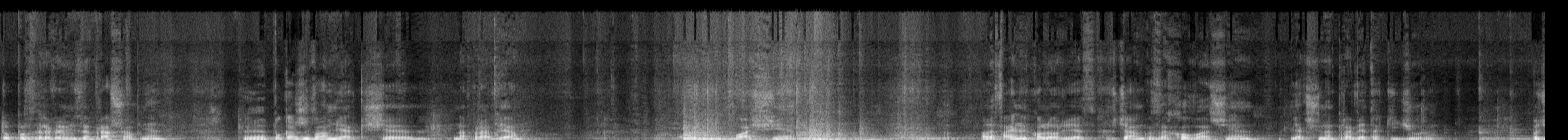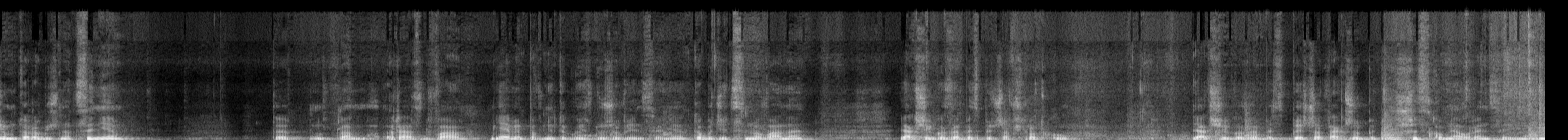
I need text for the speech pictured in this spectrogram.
to pozdrawiam i zapraszam, nie? E, Pokażę Wam, jak się naprawia właśnie, ale fajny kolor jest, chciałem go zachować, nie? Jak się naprawia taki dziur. Będziemy to robić na cynie. Te, tam raz, dwa, nie wiem, pewnie tego jest dużo więcej, nie? To będzie cynowane. Jak się go zabezpiecza w środku. Jak się go zabezpiecza tak, żeby to wszystko miało ręce i nogi?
